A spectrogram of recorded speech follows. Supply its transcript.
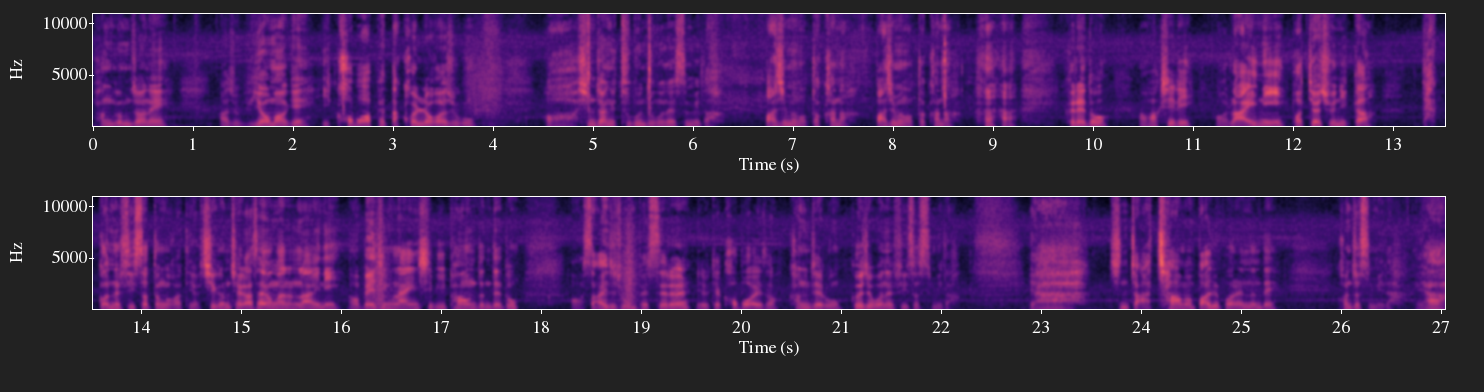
방금 전에 아주 위험하게 이 커버 앞에 딱 걸려가지고 아, 심장이 두근두근 했습니다. 빠지면 어떡하나, 빠지면 어떡하나. 그래도 어, 확실히 어, 라인이 버텨주니까 딱 꺼낼 수 있었던 것 같아요. 지금 제가 사용하는 라인이 어, 매직 라인 12파운드인데도 어, 사이즈 좋은 베스를 이렇게 커버해서 강제로 끄집어낼 수 있었습니다. 야, 진짜 아차하면 빠질 뻔했는데 건졌습니다. 야.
